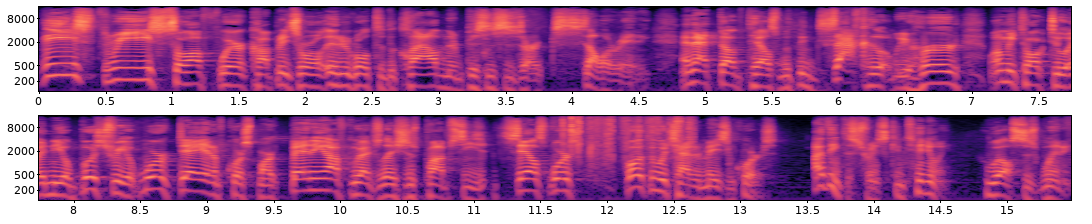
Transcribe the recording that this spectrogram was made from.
These three software companies are all integral to the cloud and their businesses are accelerating. And that dovetails with exactly what we heard when we talked to Aneel Bhusri at Workday and, of course, Mark Benioff. Congratulations, props to Salesforce, both of which had amazing quarters. I think the strength's continuing. Who else is winning?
